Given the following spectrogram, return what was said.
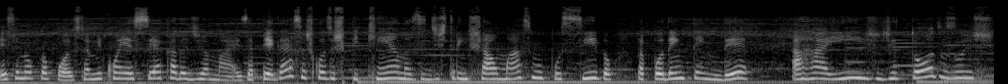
Esse é meu propósito, é me conhecer a cada dia mais, é pegar essas coisas pequenas e destrinchar o máximo possível para poder entender a raiz de todos os,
